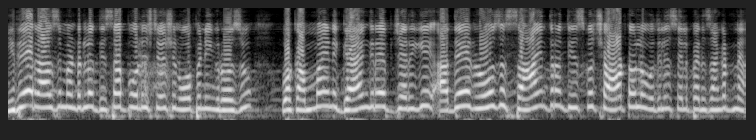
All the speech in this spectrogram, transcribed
ఇదే రాజమండ్రిలో దిశ పోలీస్ స్టేషన్ ఓపెనింగ్ రోజు. ఒక అమ్మాయిని గ్యాంగ్ రేప్ జరిగి అదే రోజు సాయంత్రం తీసుకొచ్చి ఆటోలో వదిలేసి వెళ్ళిపోయిన సంఘటన.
